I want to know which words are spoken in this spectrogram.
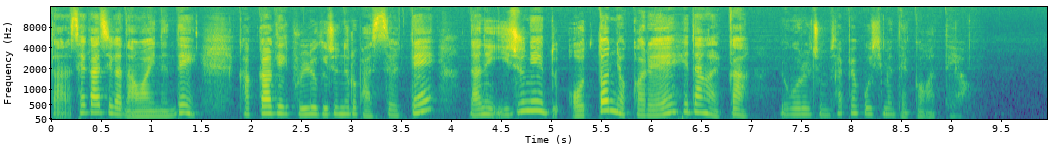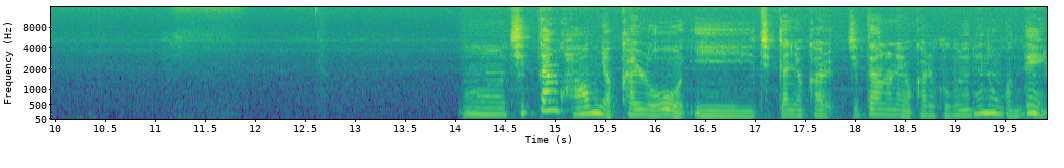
따라 세 가지가 나와 있는데 각각의 분류 기준으로 봤을 때 나는 이 중에 누- 어떤 역할에 해당할까? 요거를 좀 살펴보시면 될 것 같아요. 어, 집단 과업 역할로 이 집단 역할, 집단원의 역할을 구분을 해 놓은 건데,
